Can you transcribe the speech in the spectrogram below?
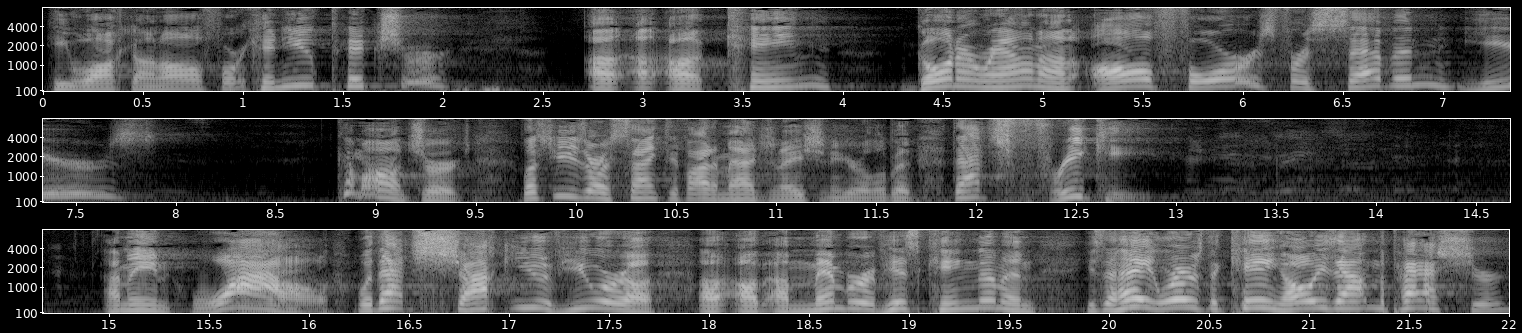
He walked on all four. Can you picture a, a, a king going around on all fours for seven years? Come on, church. Let's use our sanctified imagination here a little bit. That's freaky. I mean, wow. Would that shock you if you were a, a, a, member of his kingdom and you said, hey, where's the king? Oh, he's out in the pasture.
